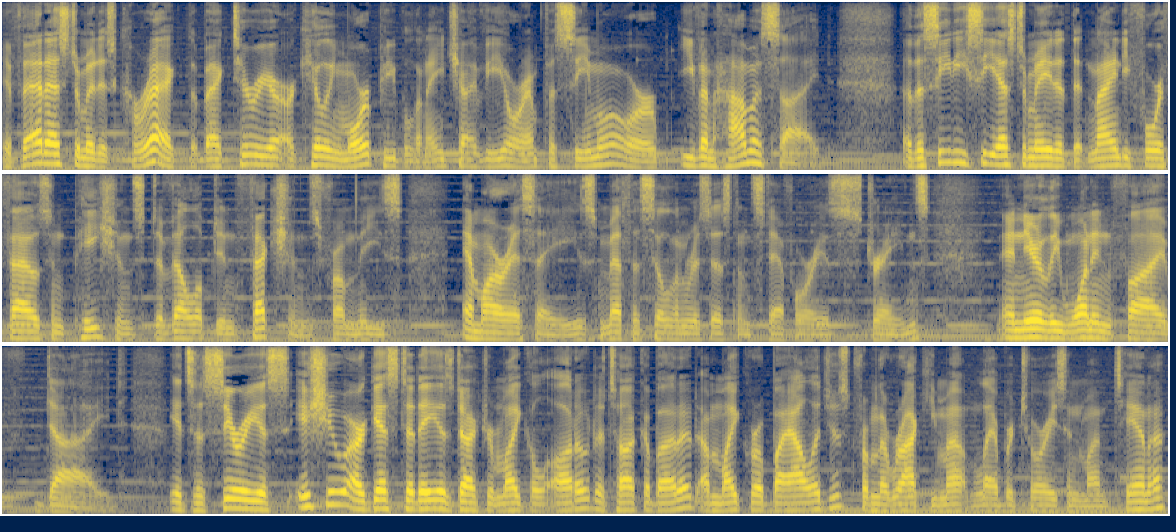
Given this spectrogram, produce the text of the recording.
If that estimate is correct, the bacteria are killing more people than HIV or emphysema or even homicide. Uh, the CDC estimated that 94,000 patients developed infections from these MRSAs, methicillin resistant Staph aureus strains, and nearly one in five died. It's a serious issue. Our guest today is Dr. Michael Otto to talk about it, a microbiologist from the Rocky Mountain Laboratories in Montana,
